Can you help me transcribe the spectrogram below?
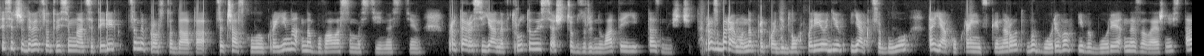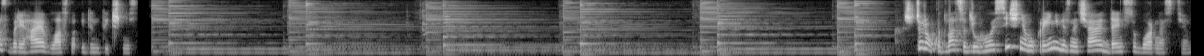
1918 рік це не просто дата, це час, коли Україна набувала самостійності. Проте росіяни втрутилися, щоб зруйнувати її та знищити. Розберемо на прикладі двох періодів, як це було та як український народ виборював і виборює незалежність та зберігає власну ідентичність. Щороку, 22 січня, в Україні відзначають День Соборності.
